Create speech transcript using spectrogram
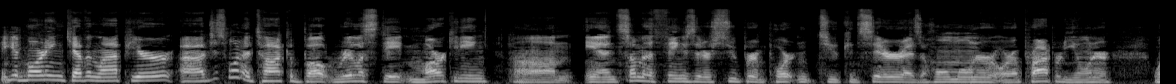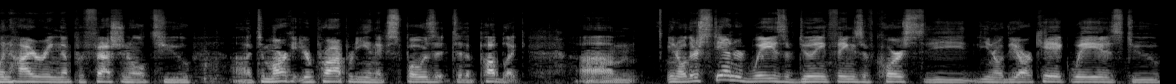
Hey, good morning. Kevin Lapp here. I uh, just want to talk about real estate marketing um, and some of the things that are super important to consider as a homeowner or a property owner when hiring a professional to uh, to market your property and expose it to the public. Um, you know, there's standard ways of doing things. Of course, the you know the archaic way is to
